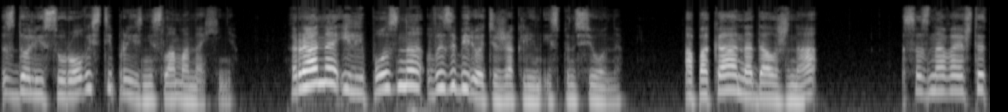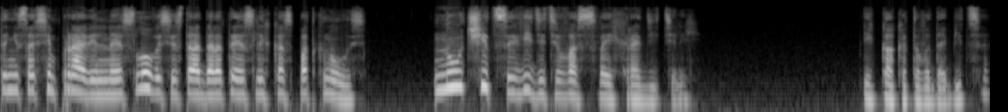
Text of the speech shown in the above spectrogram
С долей суровости произнесла монахиня. Рано или поздно вы заберете Жаклин из пансиона. А пока она должна... Сознавая, что это не совсем правильное слово, сестра Доротея слегка споткнулась. Научиться видеть в вас своих родителей. И как этого добиться?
